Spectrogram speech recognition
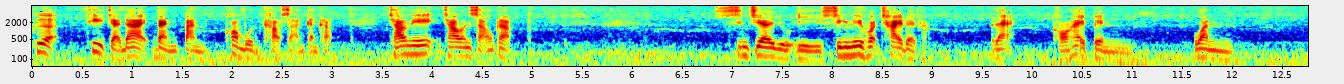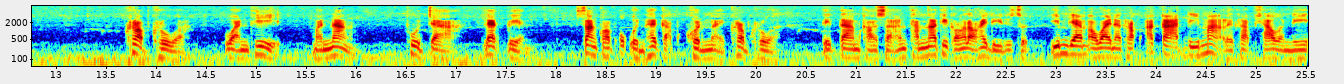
เพื่อที่จะได้แบ่งปันข้อมูลข่าวสารกันครับ เช้านี้เช้าวันเสาร์ครับซินเจียอยู่อีสิ่งนี้หัวใช่ด้วยครับ และ ขอให้เป็นวันครอบครัว วันที่มานั่งพูดจาแลกเปลี่ยน สร้างความอบอุ่นให้กับคนในครอบครัว ติดตามข่าวสารทำหน้าที่ของเราให้ดีที่สุด ยิ้มแย้มเอาไว้นะครับ อากาศดีมากเลยครับ เช้าวันนี้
